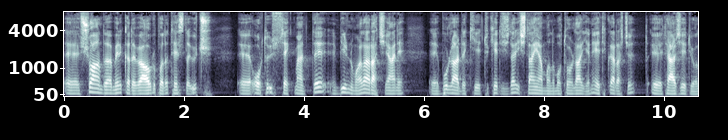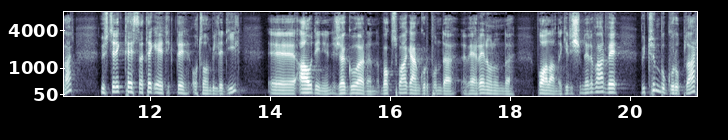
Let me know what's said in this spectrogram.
E, şu anda Amerika'da ve Avrupa'da Tesla 3 e, orta üst segmentte bir numaralı araç. Yani e, buralardaki tüketiciler içten yanmalı motorlar yerine elektrikli araçı e, tercih ediyorlar. Üstelik Tesla tek elektrikli otomobilde değil, e, Audi'nin, Jaguar'ın, Volkswagen grubunda ve Renault'un da bu alanda girişimleri var ve bütün bu gruplar,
